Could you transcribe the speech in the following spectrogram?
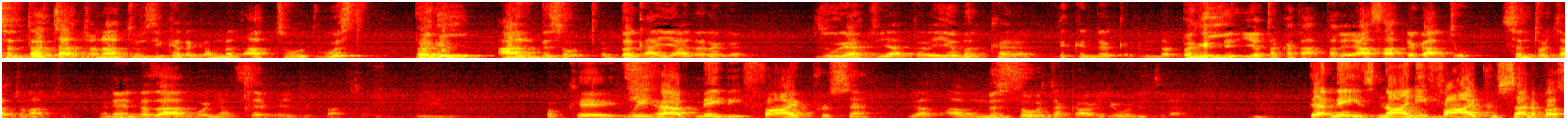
ስንቶቻችሁ ናችሁ እዚህ ከተቀመጣችሁት ውስጥ በግል አንድ ሰው ጥበቃ እያደረገ ዙሪያችሁ ያጠረ የመከረ ልክ እንደ ቅድም እንደ- በግል እየተከታተለ ያሳደጋችሁ ስንቶቻችሁ ናቸው? እኔ እንደዛ አድርጎኛል። ሰይፍ ይባል ሰው Okay, we have maybe 5%. ያ አምስት ሰዎች አካባቢ ሊሆኑ ይችላል That means 95% of us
